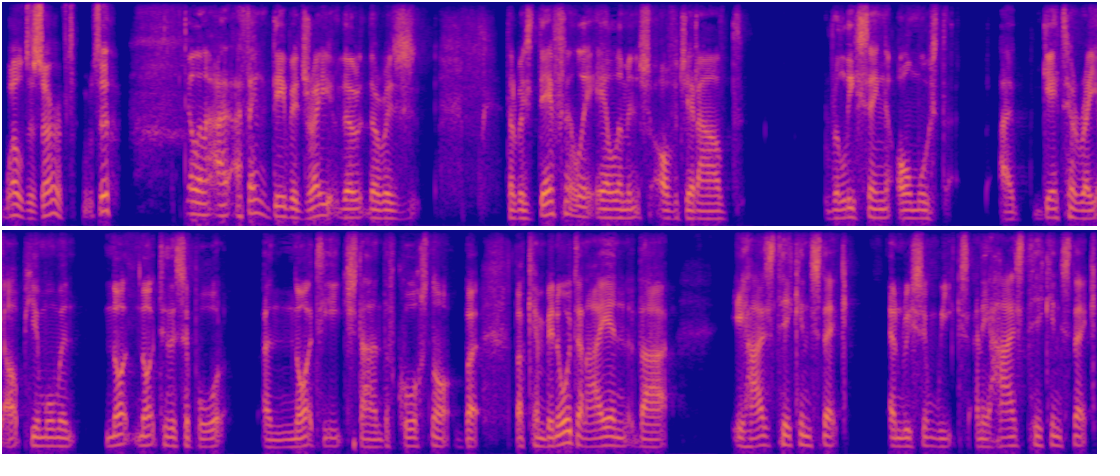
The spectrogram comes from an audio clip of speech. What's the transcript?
well deserved. Dylan, I, I think David's right. There, there was, there was definitely elements of Gerrard releasing almost a get it right up you moment. Not, not to the support and not to each stand, of course not. But there can be no denying that he has taken stick in recent weeks, and he has taken stick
